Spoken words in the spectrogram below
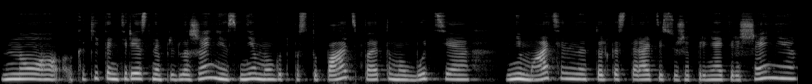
но какие-то интересные предложения извне могут поступать, поэтому будьте внимательны, только старайтесь уже принять решение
